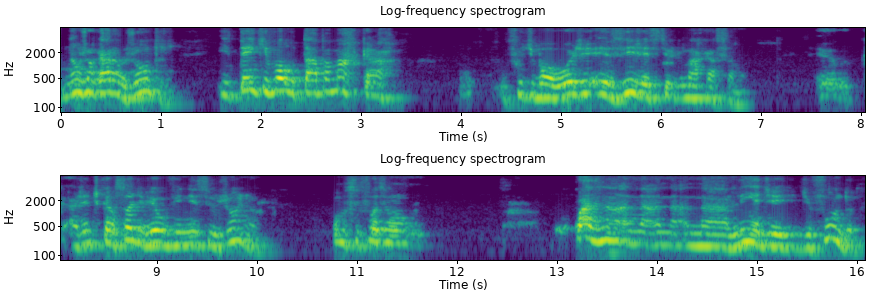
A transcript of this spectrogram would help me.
não jogaram juntos e tem que voltar para marcar. O futebol hoje exige esse tipo de marcação. Eu, a gente cansou de ver o Vinícius Júnior como se fosse um, quase na, na, na linha de, de fundo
